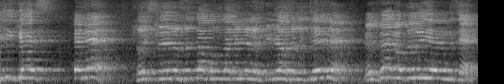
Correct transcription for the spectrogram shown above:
iki kez ne? Suç duyurusunda bulunabilirim biliyorsunuz değil mi? Lütfen oturun yerinize.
